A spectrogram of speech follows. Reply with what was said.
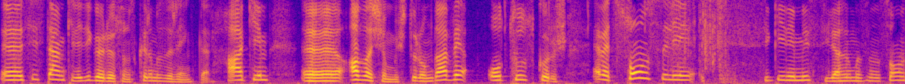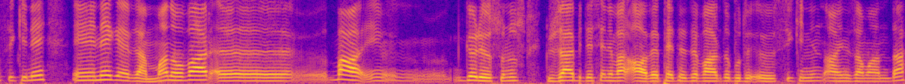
Ee, sistem kilidi görüyorsunuz kırmızı renkler hakim. Ee, az aşınmış durumda ve 30 kuruş. Evet son sili skinimiz, silahımızın son skini. E, Negev'den Mano var. E, ba, e, görüyorsunuz güzel bir deseni var. AWP'de de vardı bu e, skinin aynı zamanda.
